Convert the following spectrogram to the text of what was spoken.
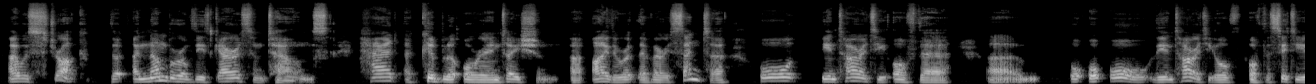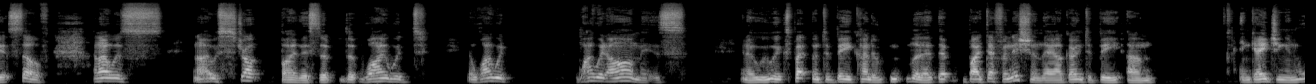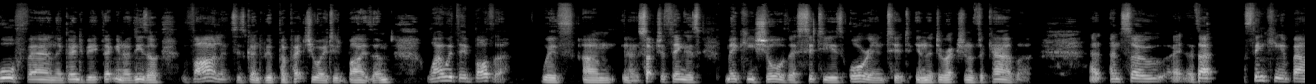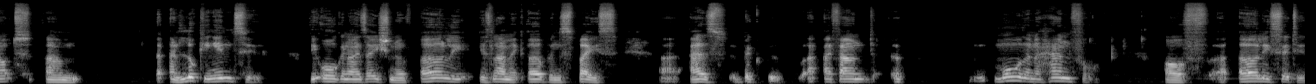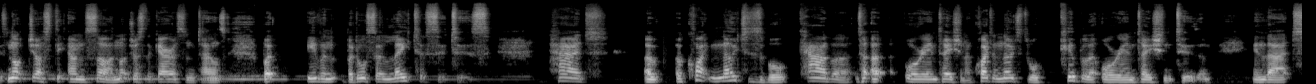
I was struck that a number of these garrison towns had a Qibla orientation, uh, either at their very center or the entirety of their, um, or, or, or, the entirety of, of the city itself. And I was, and I was struck by this, that, that why would, you know, why would, why would armies, you know, we expect them to be kind of, by definition, they are going to be, um, engaging in warfare and they're going to be, you know, these are violence is going to be perpetuated by them. Why would they bother? with um, you know such a thing as making sure their city is oriented in the direction of the Kaaba, and, and so uh, that thinking about um, and looking into the organization of early Islamic urban space uh, as I found more than a handful of uh, early cities, not just the Amsar, not just the garrison towns, but even but also later cities, had a, a quite noticeable Kaaba uh, orientation, a quite a noticeable Qibla orientation to them, in that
